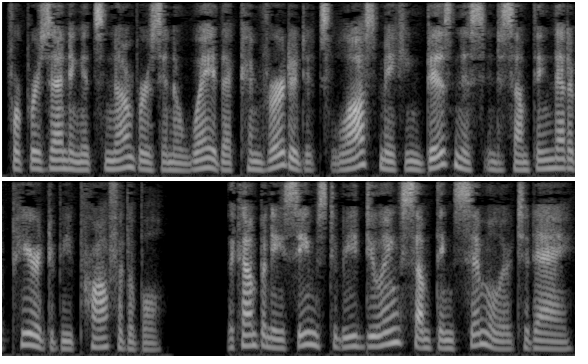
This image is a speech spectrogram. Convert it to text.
for presenting its numbers in a way that converted its loss making business into something that appeared to be profitable. The company seems to be doing something similar today.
